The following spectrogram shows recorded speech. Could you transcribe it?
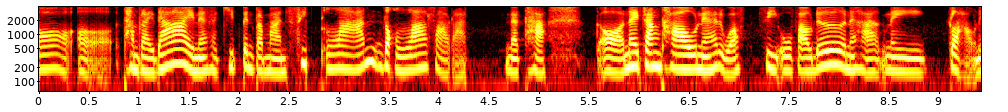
ก็ทำรายได้นะคะ คิดเป็นประมาณ 10 ล้านดอลลาร์สหรัฐ นะคะนายจังเทาเนี่ยหรือว่า CEO founder นะคะในกล่าวใน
